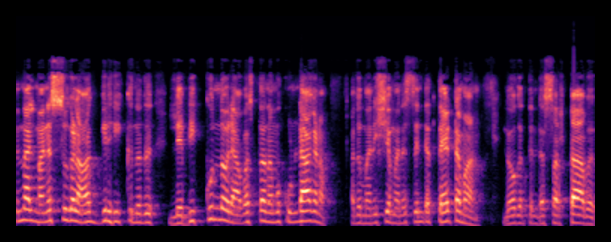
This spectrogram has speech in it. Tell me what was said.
എന്നാൽ മനസ്സുകൾ ആഗ്രഹിക്കുന്നത് ലഭിക്കുന്ന ഒരവസ്ഥ നമുക്കുണ്ടാകണം. അത് മനുഷ്യ മനസ്സിന്റെ തേട്ടമാണ്. ലോകത്തിന്റെ സർട്ടാവ്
